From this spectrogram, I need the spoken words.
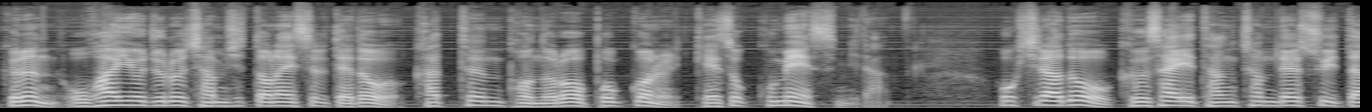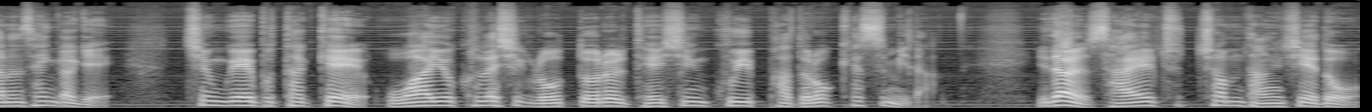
그는 오하이오주를 잠시 떠나 있을 때도 같은 번호로 복권을 계속 구매했습니다. 혹시라도 그 사이 당첨될 수 있다는 생각에 친구에 부탁해 오하이오 클래식 로또를 대신 구입하도록 했습니다. 이달 4일 추첨 당시에도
